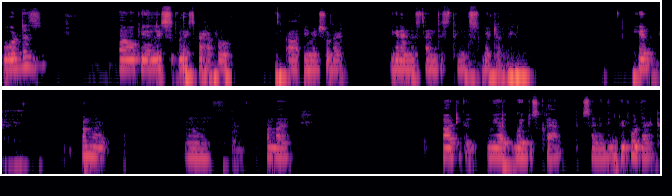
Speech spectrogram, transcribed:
what does uh, okay let's let's grab a uh, image so that we can understand these things betterly here from my um, from my article we are going to scrap certain things. Before that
